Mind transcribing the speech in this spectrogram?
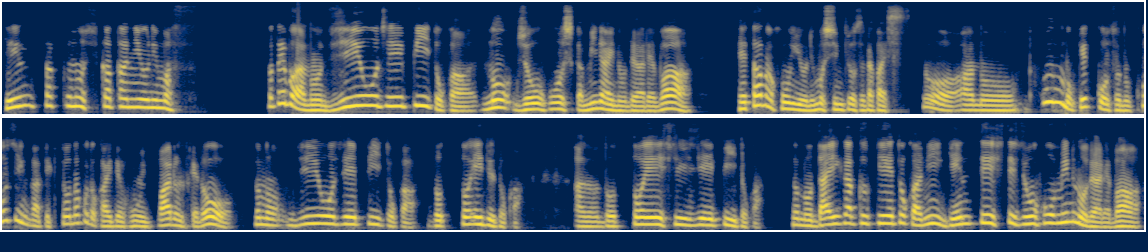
検索の仕方によります。例えば、あの、GOJP とかの情報しか見ないのであれば、下手な本よりも信憑性高いです。あの、本も結構その個人が適当なこと書いてる本いっぱいあるんですけど、その GOJP とか、.edu とか、あの、.acjp とか、その大学系とかに限定して情報を見るのであれば、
